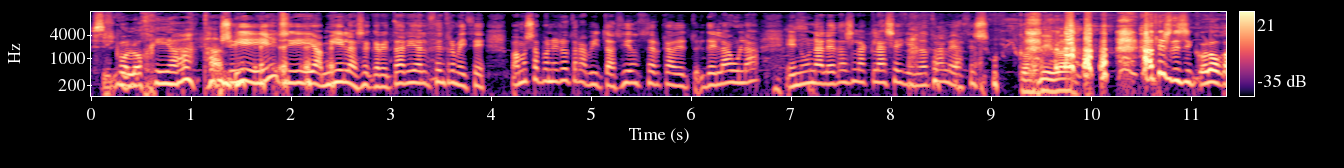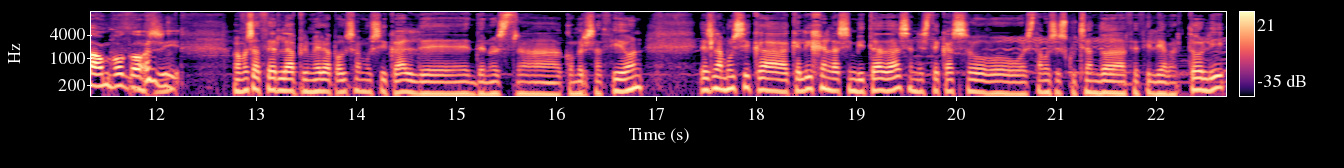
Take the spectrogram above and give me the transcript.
psicología también. Sí, sí, a mí la secretaria del centro me dice, vamos a poner otra habitación cerca del aula, en una le das la clase y en otra le haces... haces de psicóloga un poco, sí. Vamos a hacer la primera pausa musical de, nuestra conversación. Es la música que eligen las invitadas. En este caso estamos escuchando a Cecilia Bartoli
